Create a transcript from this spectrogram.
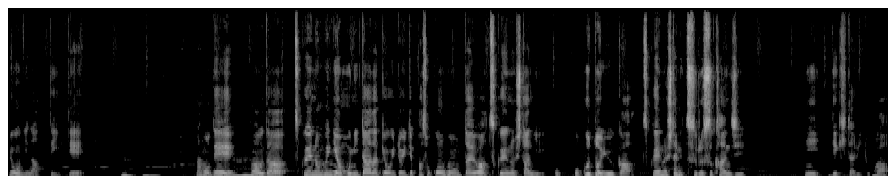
ようになっていて。うん、うん。なので、うん。まあだ机の上にはモニターだけ置いといてパソコン本体は机の下にお置くというか机の下に吊るす感じにできたりとか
